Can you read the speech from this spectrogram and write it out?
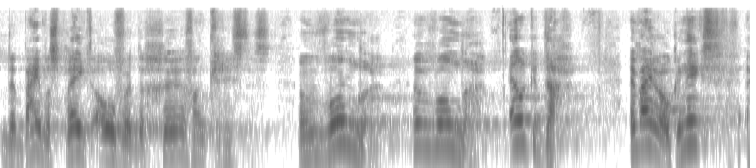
De Bijbel spreekt over de geur van Christus. Een wonder, een wonder. Elke dag. En wij roken niks.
